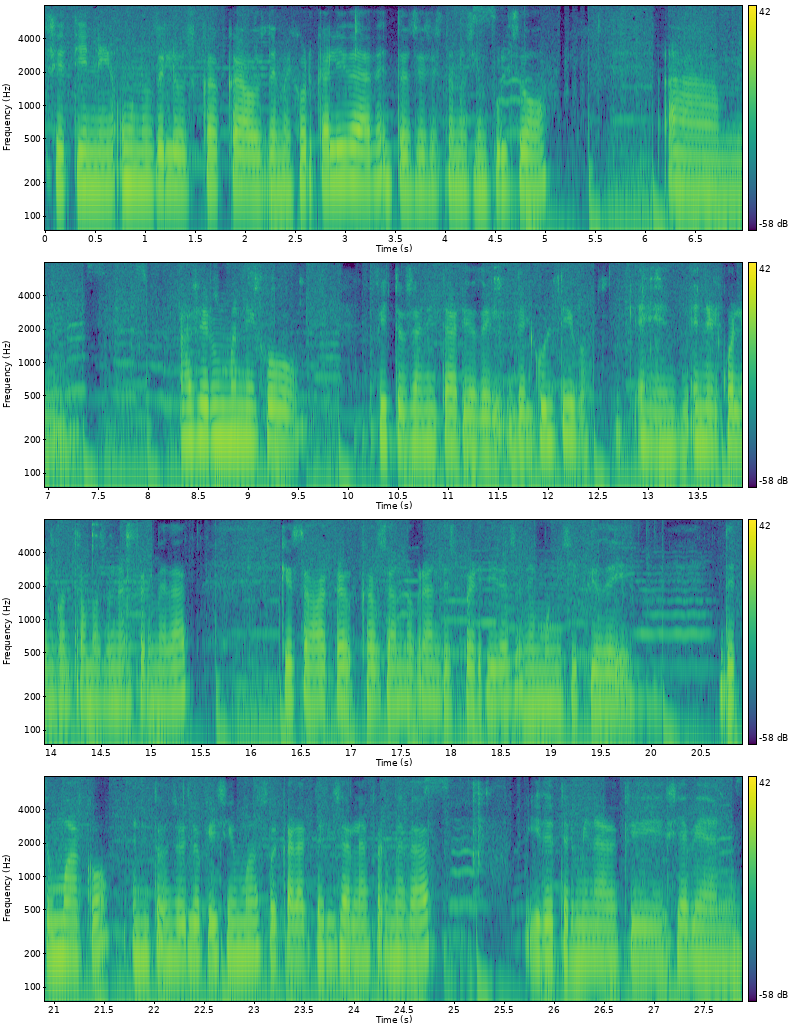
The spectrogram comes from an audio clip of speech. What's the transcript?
se tiene uno de los cacaos de mejor calidad, entonces esto nos impulsó a, hacer un manejo fitosanitario del, cultivo, en, el cual encontramos una enfermedad que estaba causando grandes pérdidas en el municipio de, de Tumaco. Entonces lo que hicimos fue caracterizar la enfermedad y determinar que si habían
